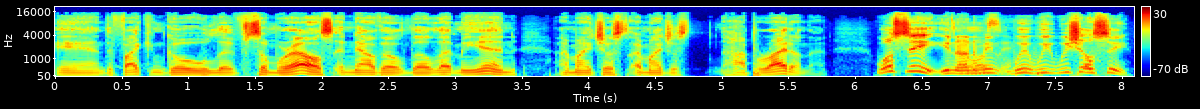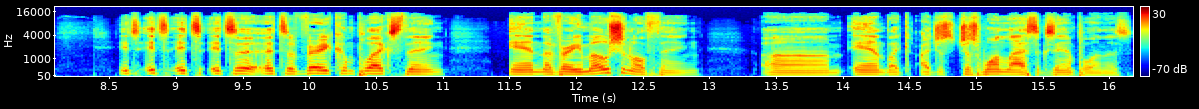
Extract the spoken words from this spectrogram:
And if I can go live somewhere else, and now they'll they'll let me in, I might just I might just hop a ride on that. We'll see. You know what I We'll mean? see. We, we we shall see. It's it's it's it's a it's a very complex thing, and a very emotional thing. Um, and like I just just one last example on this.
